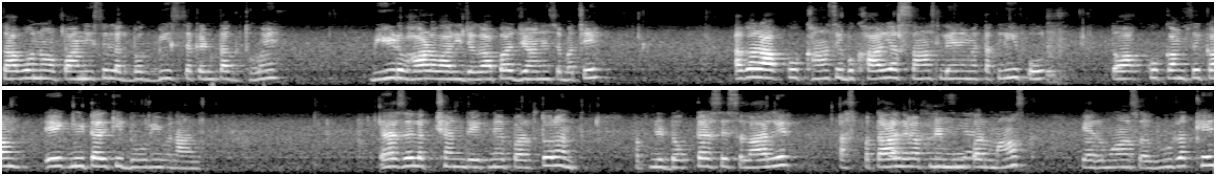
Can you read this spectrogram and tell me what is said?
साबुन और पानी से लगभग 20 सेकंड तक धोएँ। भीड़ भाड़ वाली जगह पर जाने से बचें। अगर आपको खांसी, बुखार या सांस लेने में तकलीफ़ हो तो आपको कम से कम एक मीटर की दूरी बना लें ऐसे लक्षण देखने पर तुरंत अपने डॉक्टर से सलाह लें। अस्पताल में अपने मुँह पर मास्क या रुमाल ज़रूर रखें।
